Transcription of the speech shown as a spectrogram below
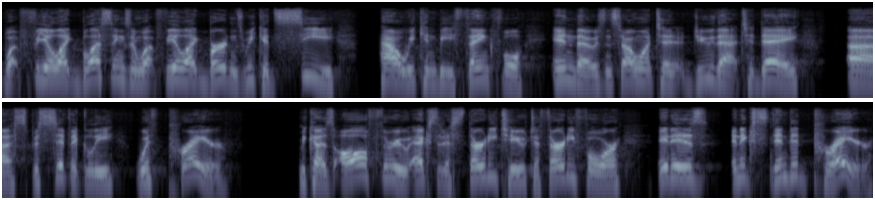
what feel like blessings and what feel like burdens. We could see how we can be thankful in those. And so I want to do that today, uh, specifically with prayer. Because all through Exodus 32 to 34, it is an extended prayer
